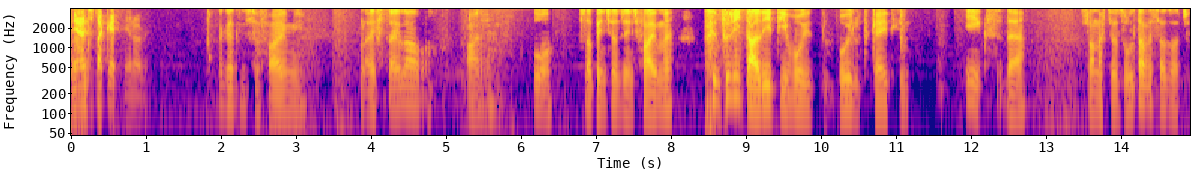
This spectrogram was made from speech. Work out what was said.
Nie wiem, co ta Caitlyn robi. Tak jak cofaj mi. Lifestyle'owo. Panie. U. 159 farmy. Blitality build. Build Caitlyn. XD. Co ona chce z ulta wysadzać?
